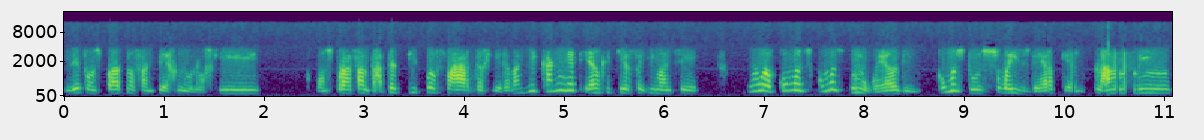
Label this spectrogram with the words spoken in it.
jy weet ons praat nou van tegnologie, ons praat van watter tipe vaardighede want jy kan nie net elke keer vir iemand sê o kom ons kom ons doen welding, kom ons doen swyswerk en plumbing,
